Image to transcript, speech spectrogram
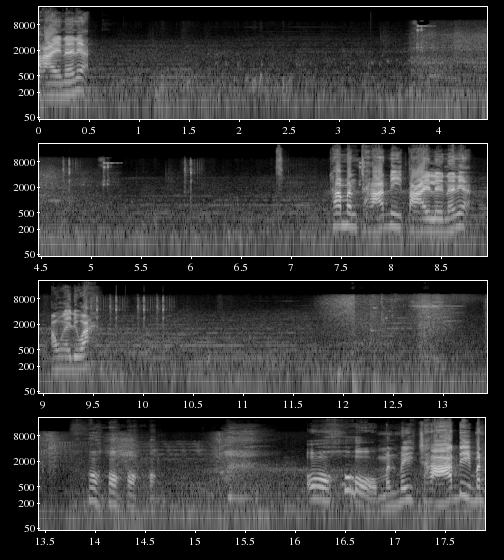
ตายนะเนี่ย ถ้ามันชาร์จนี่ตายเลยนะเนี่ย เอาไงดีวะโอ้โหโอ้โห มันไม่ชาร์จดิ มัน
